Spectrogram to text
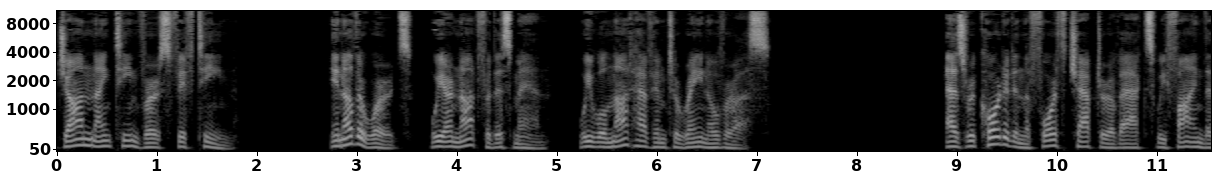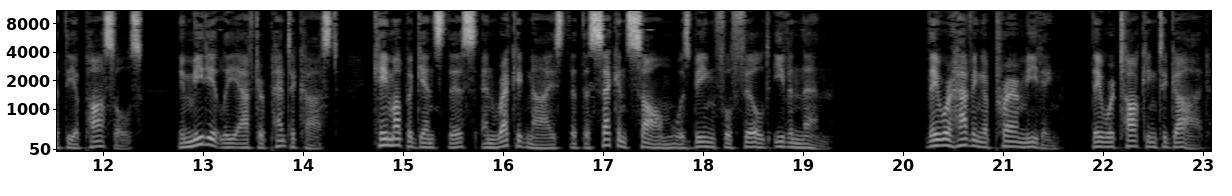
John 19 verse 15. In other words, we are not for this man, we will not have him to reign over us. As recorded in the fourth chapter of Acts we find that the apostles, immediately after Pentecost, came up against this and recognized that the second psalm was being fulfilled even then. They were having a prayer meeting, they were talking to God.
